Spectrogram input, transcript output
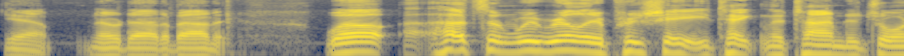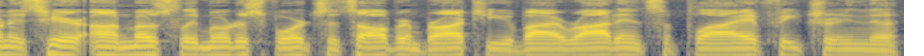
Yeah, no doubt about it. Well, uh, Hudson, we really appreciate you taking the time to join us here on Mostly Motorsports. It's all been brought to you by Rod End Supply, featuring the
